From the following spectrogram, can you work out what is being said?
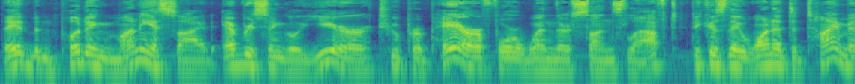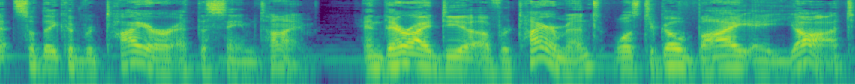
They had been putting money aside every single year to prepare for when their sons left because they wanted to time it so they could retire at the same time. And their idea of retirement was to go buy a yacht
